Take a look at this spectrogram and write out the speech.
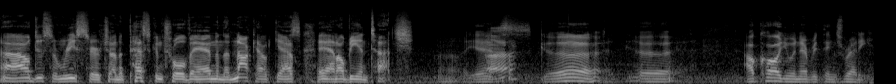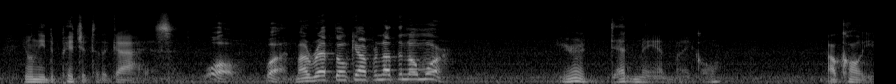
Uh, I'll do some research on a pest control van and the knockout gas, and I'll be in touch. Oh, yes. Good, good. I'll call you when everything's ready. You'll need to pitch it to the guys. Whoa, what? My rep don't count for nothing no more? You're a dead man, Michael. I'll call you.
